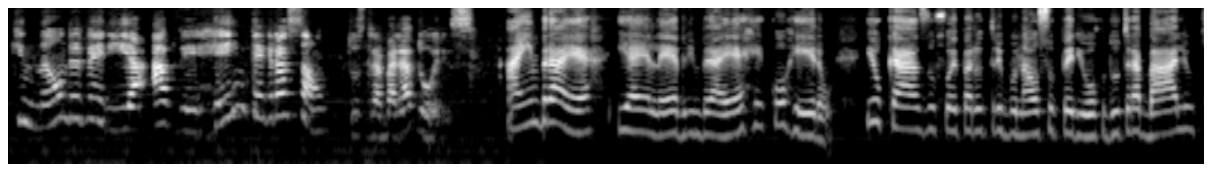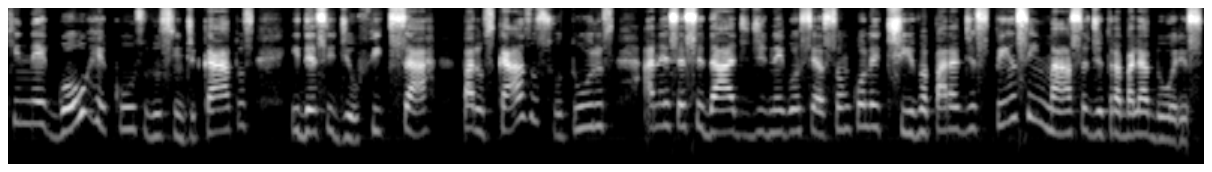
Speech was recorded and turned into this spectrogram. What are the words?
que não deveria haver reintegração dos trabalhadores. A Embraer e a Elebre Embraer recorreram e o caso foi para o Tribunal Superior do Trabalho, que negou o recurso dos sindicatos e decidiu fixar, para os casos futuros, a necessidade de negociação coletiva para dispensa em massa de trabalhadores.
